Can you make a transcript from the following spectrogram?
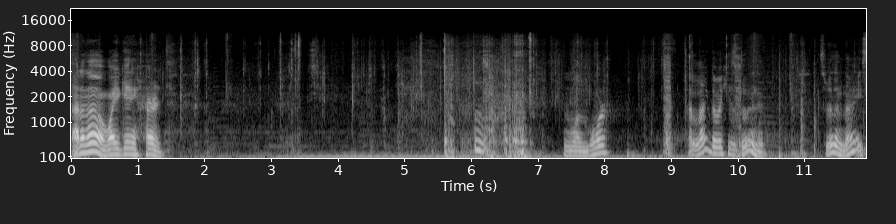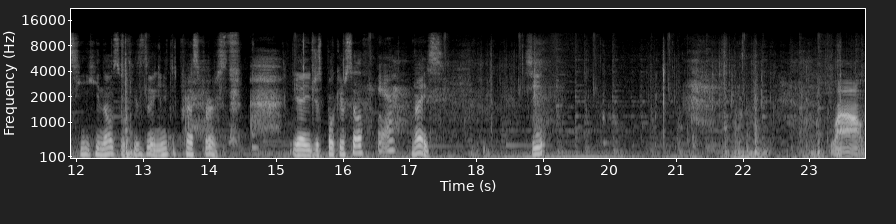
I don't know why you're getting hurt. Ooh. And one more. I like the way he's doing it. It's really nice. He he knows what he's doing. You need to press first. Yeah, you just poke yourself. Yeah. Nice. See? Wow.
